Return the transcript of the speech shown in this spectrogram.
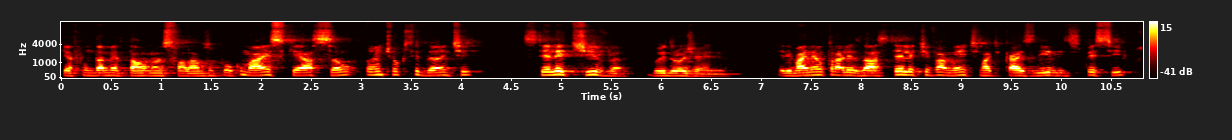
que é fundamental nós falarmos um pouco mais, que é a ação antioxidante seletiva do hidrogênio. Ele vai neutralizar seletivamente radicais livres específicos,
